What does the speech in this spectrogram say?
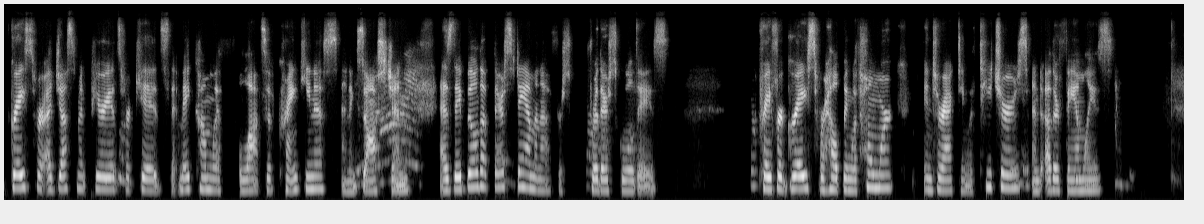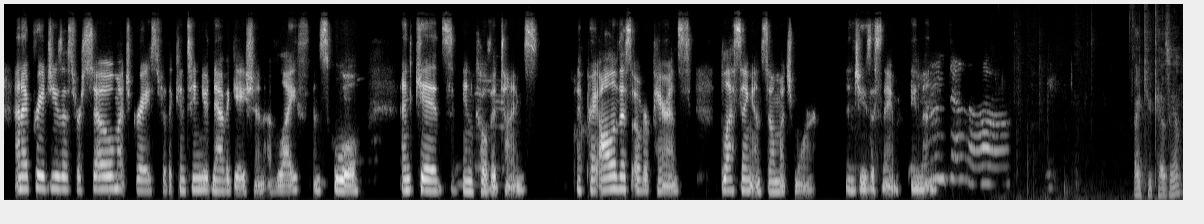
grace for adjustment periods for kids that may come with lots of crankiness and exhaustion as they build up their stamina for, for their school days. Pray for grace for helping with homework, interacting with teachers and other families. And I pray, Jesus, for so much grace for the continued navigation of life and school and kids in COVID times. I pray all of this over parents, blessing, and so much more. In Jesus' name, amen. Thank you, Kezia.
